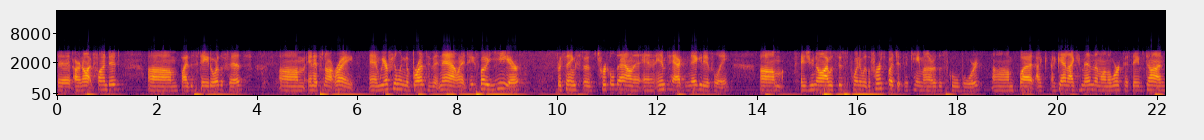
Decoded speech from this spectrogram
that are not funded um, by the state or the feds, um, and it's not right. And we are feeling the brunt of it now, and it takes about a year for things to trickle down and, and impact negatively. Um, as you know, I was disappointed with the first budget that came out of the school board, um, but I, again, I commend them on the work that they've done.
